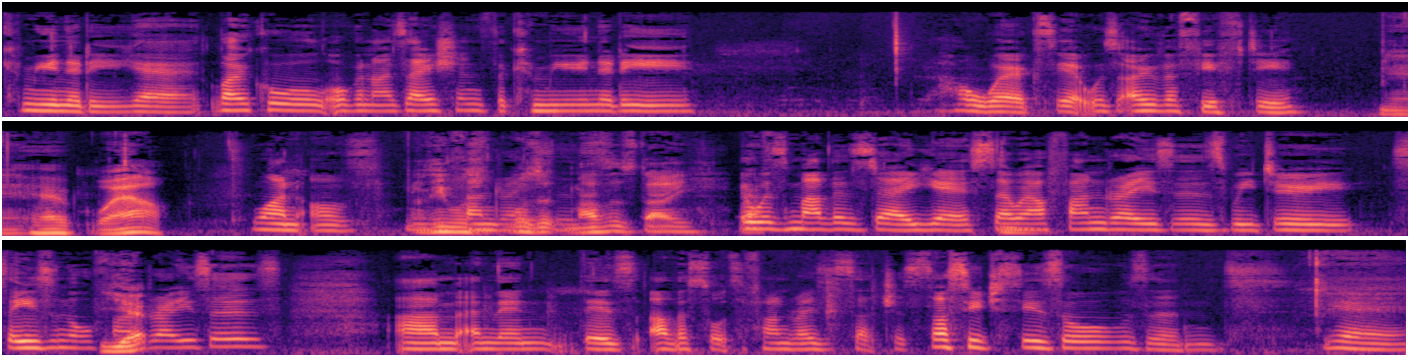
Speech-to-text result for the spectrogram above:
community, yeah. Local organisations, the community, whole works. Yeah, it was over 50. Yeah. Yeah. Wow. One of I many think it was, fundraisers. was it Mother's Day? It was Mother's Day, yeah. So our fundraisers, we do seasonal Yep. fundraisers, um, and then there's other sorts of fundraisers such as sausage sizzles and yeah.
